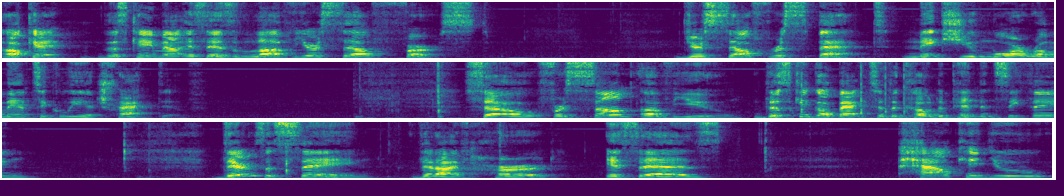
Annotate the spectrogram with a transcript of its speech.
Okay, this came out. It says, Love yourself first. Your self respect makes you more romantically attractive. So, for some of you, this can go back to the codependency thing. There's a saying that I've heard. It says, "How can you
